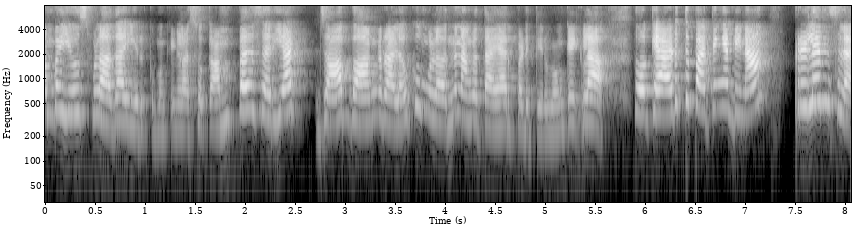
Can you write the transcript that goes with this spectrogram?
ரொம்ப யூஸ்ஃபுல்லாக தான் இருக்கும் ஓகேங்களா ஸோ கம்பல்சரியாக ஜாப் வாங்குற அளவுக்கு உங்களை வந்து நாங்கள் தயார்படுத்திடுவோம் ஓகேங்களா ஓகே அடுத்து பார்த்தீங்க அப்படின்னா ப்ரிலிம்ஸில்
